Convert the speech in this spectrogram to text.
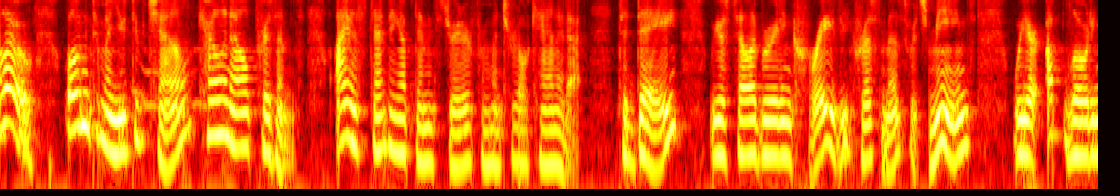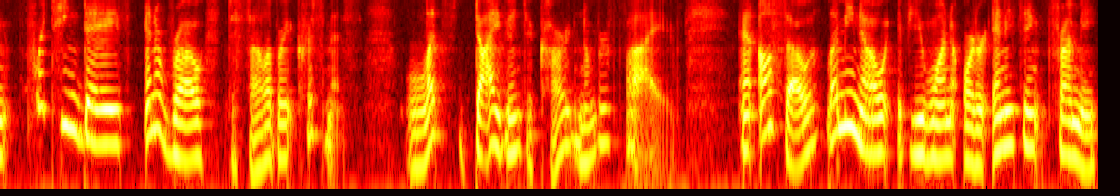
Hello, welcome to my YouTube channel, Carolyn Elle Prisms. I am a stamping Up! demonstrator from Montreal, Canada. Today, we are celebrating Crazy Christmas, which means we are uploading 14 days in a row to celebrate Christmas. Let's dive into card number five. And also, let me know if you want to order anything from me.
